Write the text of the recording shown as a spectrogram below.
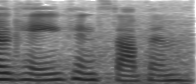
Okay, you can stop him.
